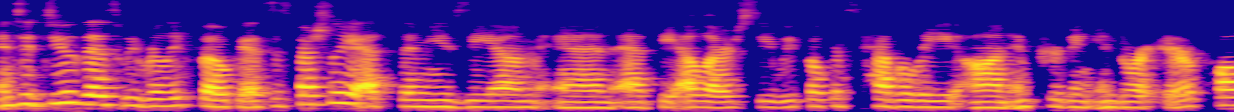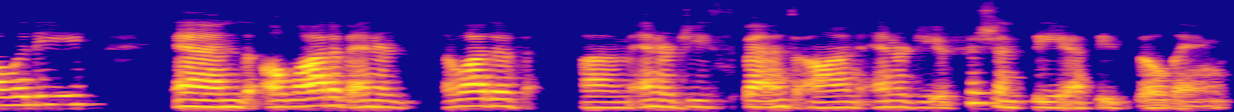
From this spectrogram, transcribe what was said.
And to do this, we really focus, especially at the museum and at the LRC, we focused heavily on improving indoor air quality and a lot of energy, a lot of um, energy spent on energy efficiency at these buildings.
